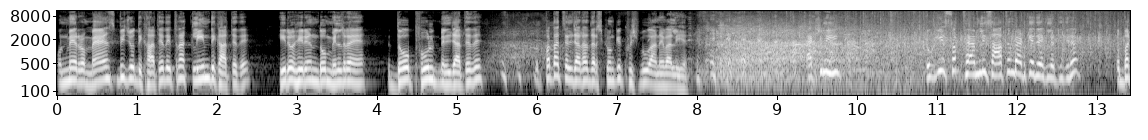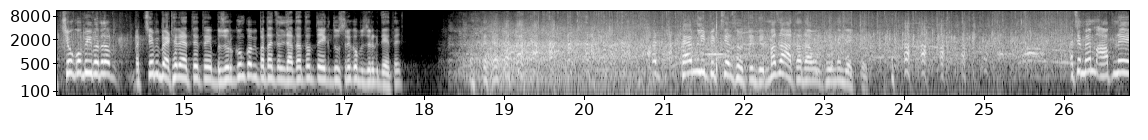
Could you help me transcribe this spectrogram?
उनमें रोमांस भी जो दिखाते थे, इतना क्लीन दिखाते थे हीरो हीरोइन दो मिल रहे हैं, दो फूल मिल जाते थे तो पता चल जाता दर्शकों की खुशबू आने वाली है। एक्चुअली क्योंकि ये सब फैमिली साथ में बैठ के देख लेती थी ना तो बच्चों को भी मतलब बच्चे भी बैठे रहते थे, बुज़ुर्गों को भी पता चल जाता था तो एक दूसरे को बुज़ुर्ग देते। फैमिली पिक्चर्स होती थी, मज़ा आता था वो फ़िल्में देख के। अच्छा मैम आपने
